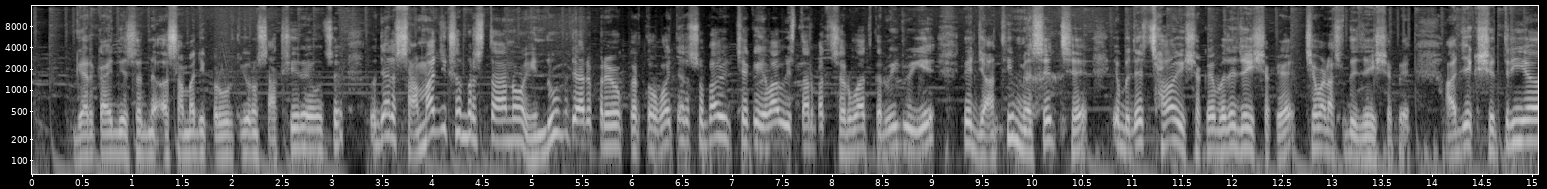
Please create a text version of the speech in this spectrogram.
ગેરકાયદેસર ને અસામાજિક પ્રવૃત્તિઓનો સાક્ષી રહ્યો છે. તો જ્યારે સામાજિક સમરસતાનો હિન્દુ જ્યારે પ્રયોગ કરતો હોય ત્યારે સ્વાભાવિક છે કે એવા વિસ્તારમાંથી શરૂઆત કરવી જોઈએ કે જ્યાંથી મેસેજ છે એ બધે છવાઈ શકે, બધે જઈ શકે, છેવાડા સુધી જઈ શકે. આજે ક્ષેત્રીય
